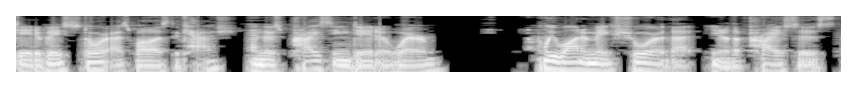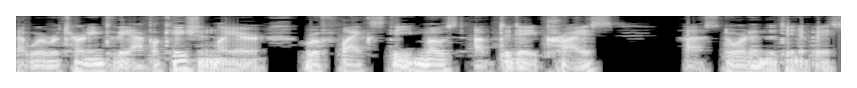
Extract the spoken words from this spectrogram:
database store as well as the cache. And there's pricing data where we want to make sure that you know the prices that we're returning to the application layer reflects the most up-to-date price uh, stored in the database.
